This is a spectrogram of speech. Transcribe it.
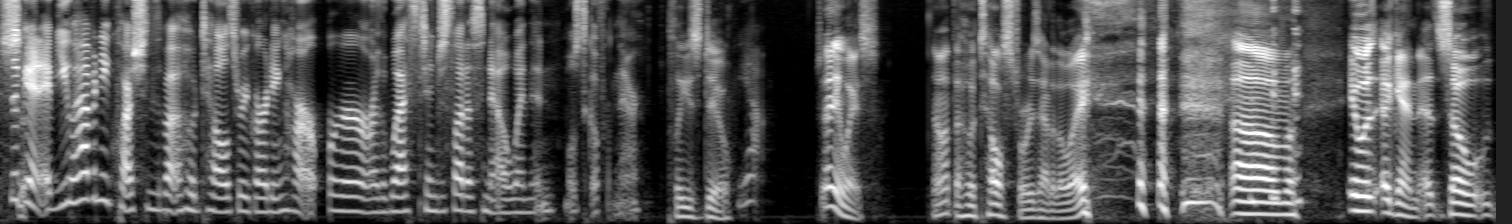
So, So- again, if you have any questions about hotels regarding Harbor or the Westin, just let us know and then we'll just go from there. Please do. Yeah. So, anyways, now that the hotel story's out of the way, um, it was again. uh, So,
